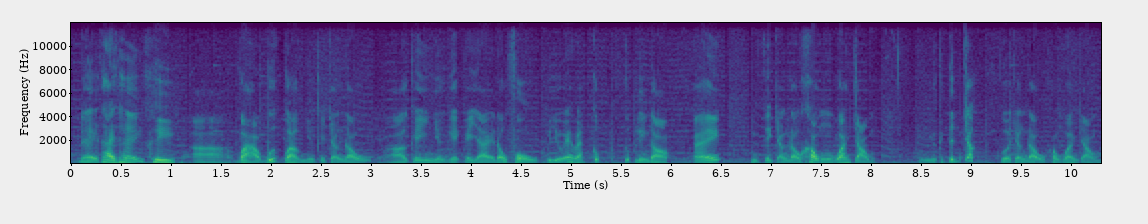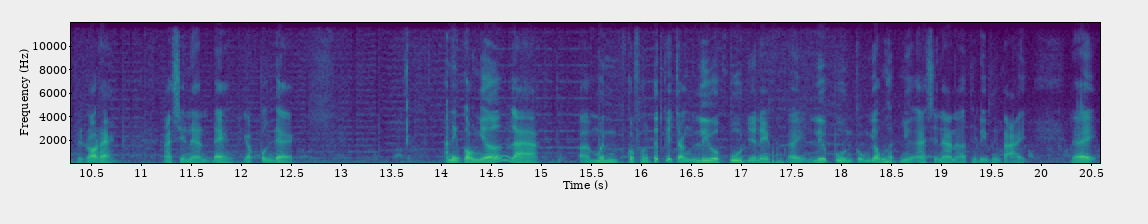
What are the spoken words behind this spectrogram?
để thay thế khi à, vào bước vào những cái trận đấu ở cái những cái, cái giải đấu phụ ví dụ FA Cup cúp liên đoàn. Ấy những cái trận đấu không quan trọng những cái tính chất của trận đấu không quan trọng thì rõ ràng Arsenal đang gặp vấn đề. Anh em còn nhớ là à, mình có phân tích cái trận Liverpool với anh em. Đấy Liverpool cũng giống hệt như Arsenal ở thời điểm hiện tại. Đấy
